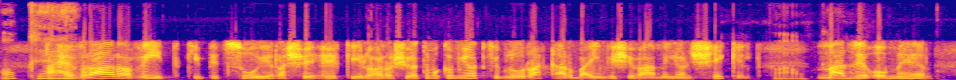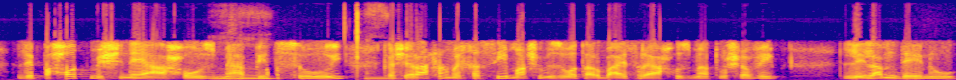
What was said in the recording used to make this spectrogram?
אוקיי. החברה הערבית כפיצוי, ראשי, כאילו הרשויות המקומיות קיבלו רק 47 מיליון שקל. מה זה אומר? זה פחות מ-2 אחוז מהפיצוי. כאשר אנחנו מכסים משהו בסביבות 14 אחוז מהתושבים. ללמדנו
